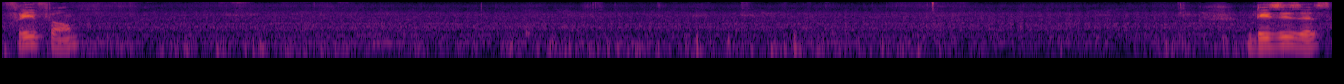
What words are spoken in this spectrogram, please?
free from diseases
